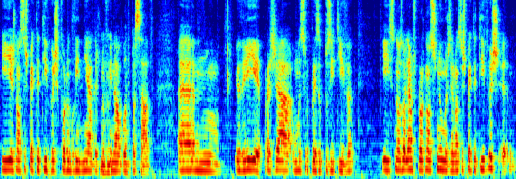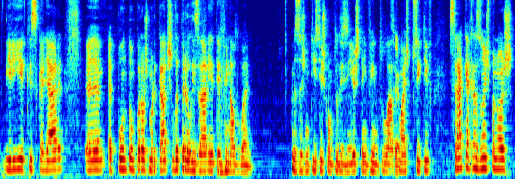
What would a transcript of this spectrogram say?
e as nossas expectativas foram delineadas no uhum. final do ano passado um, eu diria, para já, uma surpresa positiva. E se nós olharmos para os nossos números e as nossas expectativas, uh, diria que se calhar uh, apontam para os mercados lateralizarem até uhum. final do ano. Mas as notícias, como tu dizias, têm vindo do lado certo. mais positivo. Será que há razões para nós,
